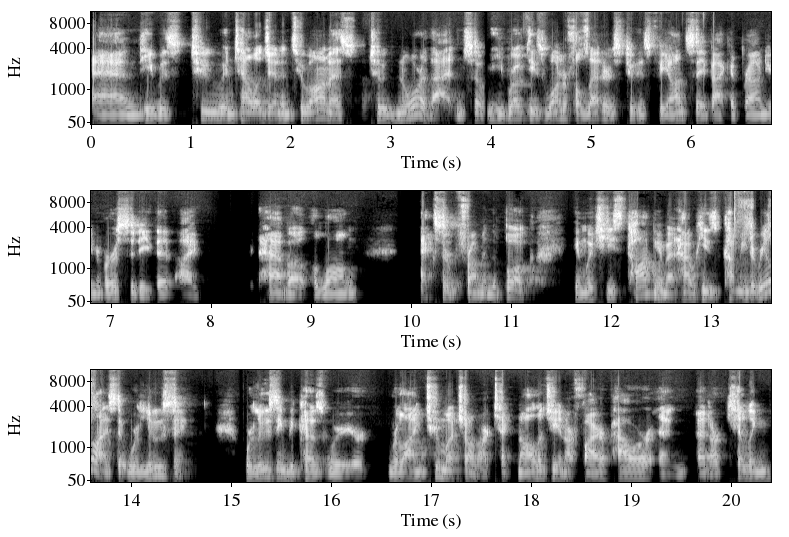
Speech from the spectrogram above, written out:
And he was too intelligent and too honest to ignore that. And so he wrote these wonderful letters to his fiancee back at Brown University that I have a, a long excerpt from in the book, in which he's talking about how he's coming to realize that we're losing. We're losing because we're relying too much on our technology and our firepower and, and are killing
